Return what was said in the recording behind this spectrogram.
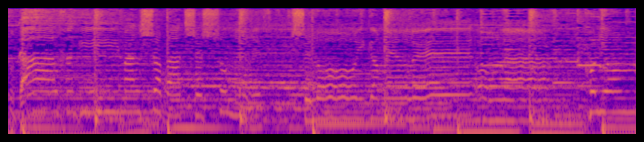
תודה על חגים, על שבת ששומרת, שלא ייגמר לעולם. כל יום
